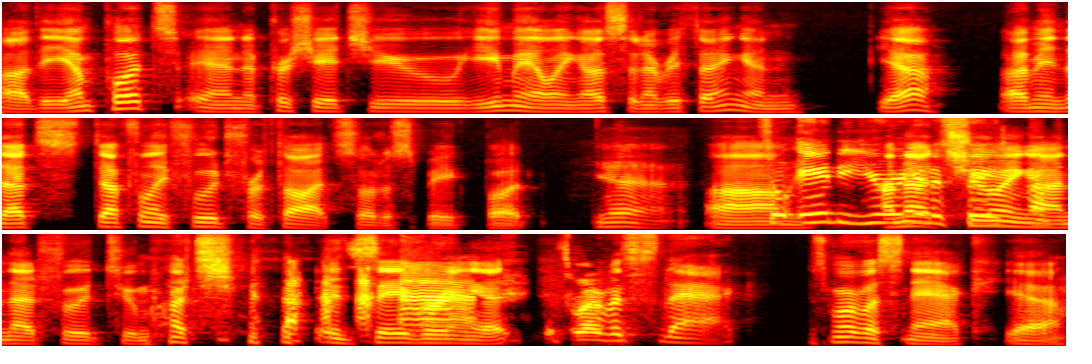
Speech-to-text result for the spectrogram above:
uh, the input and appreciate you emailing us and everything, and yeah, I mean that's definitely food for thought, so to speak, but. yeah. Um, So, Andy, you're I'm not chewing on that food too much and savoring it. It's more of a snack. It's more of a snack. Yeah,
